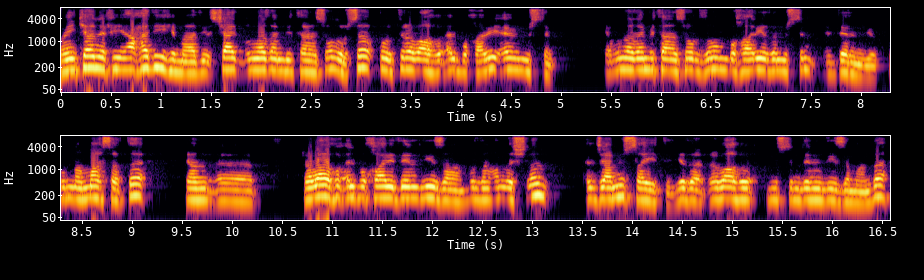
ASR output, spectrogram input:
Ve in kâne fî ahadîhimâ diyor. Şayet bunlardan bir tanesi olursa kultu revahu el Bukhari ev. Ya bunlardan bir tanesi olduğu zaman Bukhari ya da Müslim derim diyor. Bundan maksat da yani e, revahu el Bukhari denildiği zaman buradan anlaşılan el camiu sahihtir. Ya da revahu Müslim denildiği zaman da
